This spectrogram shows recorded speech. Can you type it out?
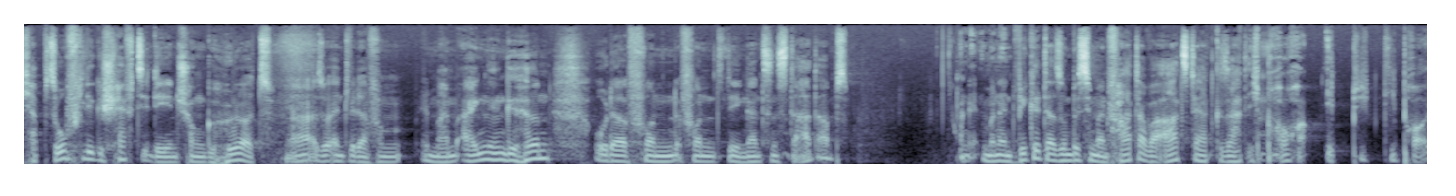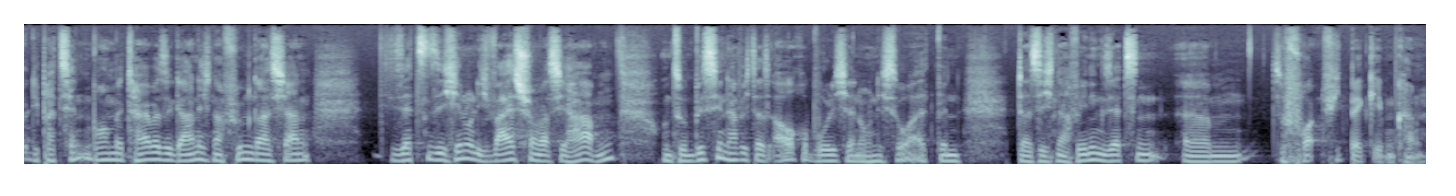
ich habe so viele Geschäftsideen schon gehört, ja, also entweder vom, in meinem eigenen Gehirn oder von, von den ganzen Startups. Und man entwickelt da so ein bisschen, mein Vater war Arzt, der hat gesagt, ich brauche, die, die, Patienten brauchen mir teilweise gar nicht nach 35 Jahren, die setzen sich hin und ich weiß schon, was sie haben. Und so ein bisschen habe ich das auch, obwohl ich ja noch nicht so alt bin, dass ich nach wenigen Sätzen ähm, sofort ein Feedback geben kann.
